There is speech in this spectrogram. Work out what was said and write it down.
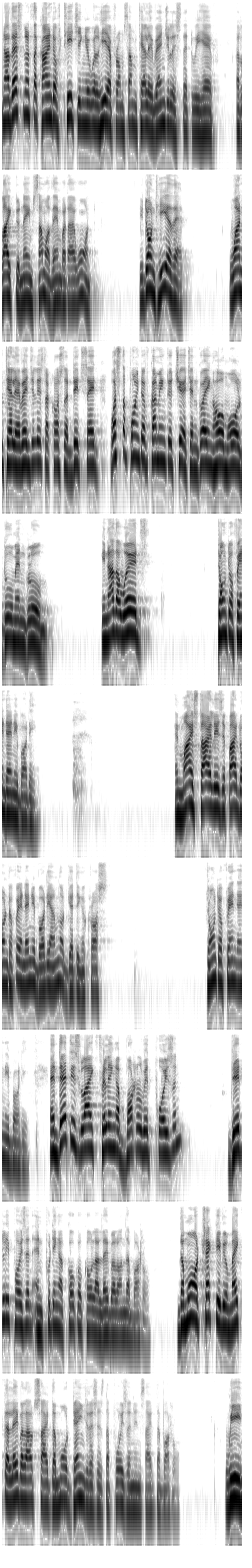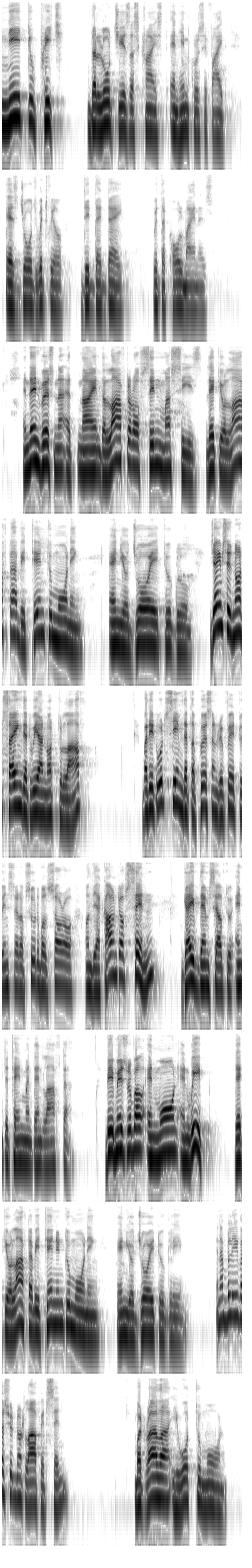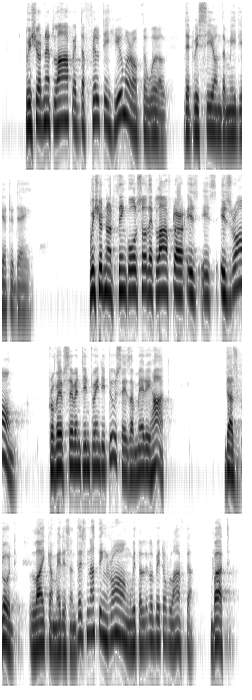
Now, that's not the kind of teaching you will hear from some televangelists that we have. I'd like to name some of them, but I won't. You don't hear that. One televangelist across the ditch said, What's the point of coming to church and going home all doom and gloom? In other words, don't offend anybody. And my style is if I don't offend anybody, I'm not getting across. Don't offend anybody. And that is like filling a bottle with poison deadly poison and putting a Coca Cola label on the bottle. The more attractive you make the label outside, the more dangerous is the poison inside the bottle. We need to preach the Lord Jesus Christ and Him crucified, as George Whitefield did that day with the coal miners. And then verse 9 the laughter of sin must cease. Let your laughter be turned to mourning and your joy to gloom. James is not saying that we are not to laugh, but it would seem that the person referred to instead of suitable sorrow on the account of sin gave themselves to entertainment and laughter. Be miserable and mourn and weep, that your laughter be turned into mourning and your joy to gleam. And a believer should not laugh at sin, but rather he ought to mourn. We should not laugh at the filthy humor of the world that we see on the media today. We should not think also that laughter is, is, is wrong. Proverbs 17:22 says, "A merry heart does good like a medicine." There's nothing wrong with a little bit of laughter, but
